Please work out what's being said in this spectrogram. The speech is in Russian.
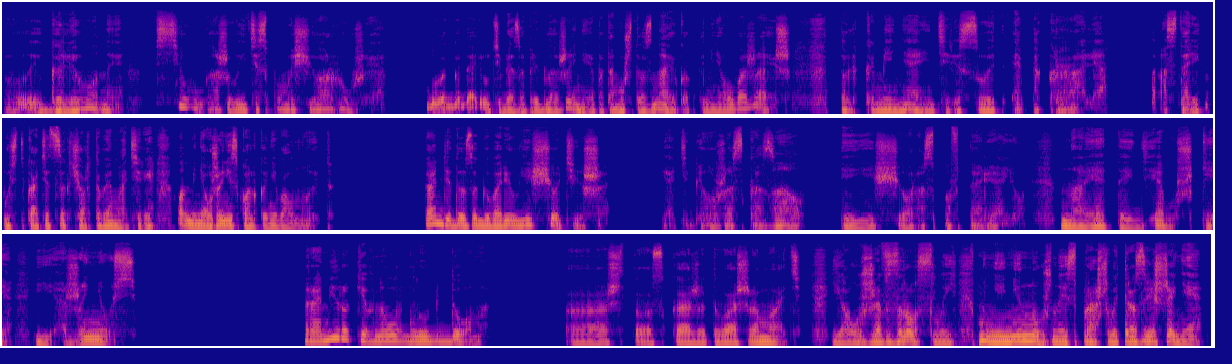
«Вы, галеоны, все улаживаете с помощью оружия. Благодарю тебя за предложение, потому что знаю, как ты меня уважаешь. Только меня интересует эта краля. А старик пусть катится к чертовой матери, он меня уже нисколько не волнует». Кандидо заговорил еще тише. «Я тебе уже сказал, и еще раз повторяю, на этой девушке я женюсь». Рамиро кивнул вглубь дома. «А что скажет ваша мать?» «Я уже взрослый, мне не нужно и спрашивать разрешения».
